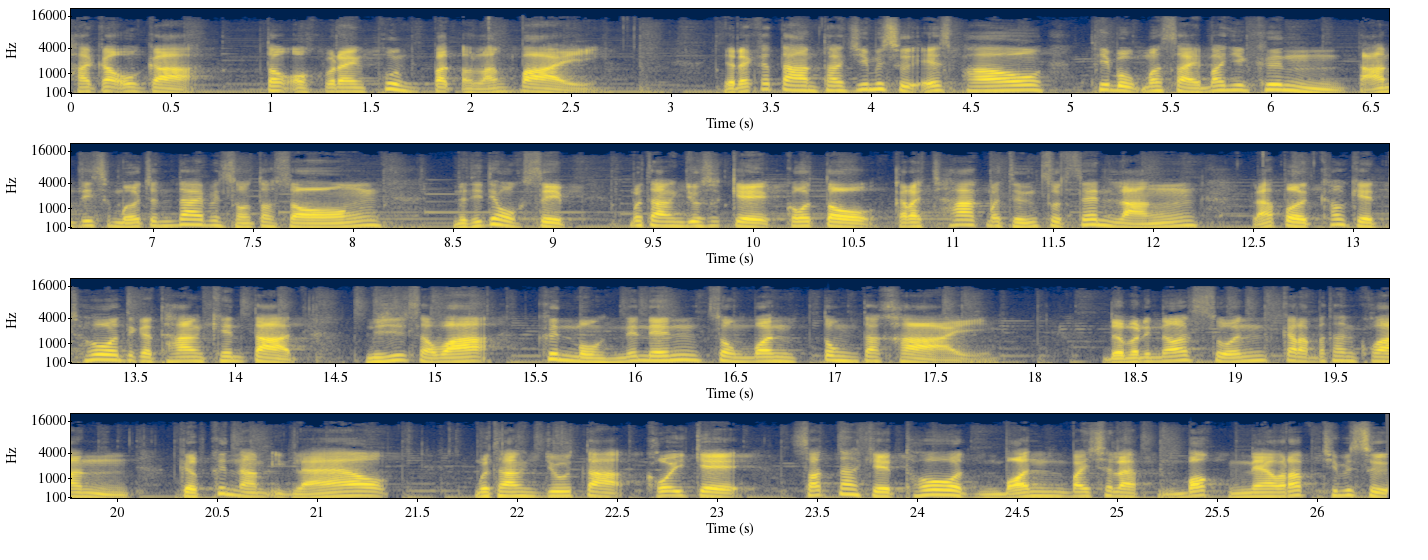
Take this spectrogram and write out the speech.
ทากาโอกะ ต้องออกแรงพุ่งปัดออกหลังไป อย่างไรก็ตามทางชิมิสึเอสพัลส์ที่บุกมาใส่มากยิ่งขึ้น ตามตีเสมอจนได้เป็น 2 ต่อ 2 นาทีที่ 60 เมื่อทางยูสเกะโกโตะกระชากมาถึงสุดเส้นหลัง และเปิดเข้าเขตโทษให้กับทางเคนตะ นิชิซาวะขึ้นโหม่งเน้นๆ ส่งบอลตุงตาข่ายโดยมารินอสสวนกลับมาทันควันเกือบขึ้นนำอีกแล้ว เมื่อทางริวตะโคอิเกะซัดหน้าเขตโทษ บอลไปแฉลบบล็อกแนวรับชิมิสึ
